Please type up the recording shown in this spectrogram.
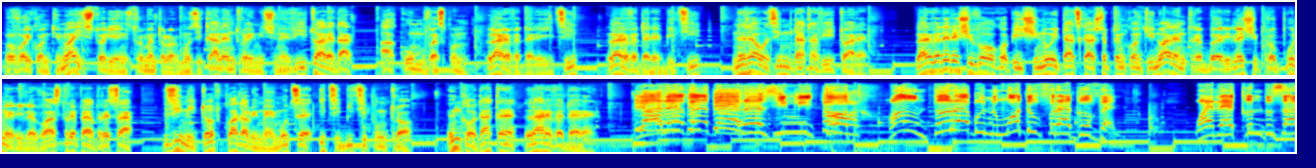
Vă voi continua istoria instrumentelor muzicale într-o emisiune viitoare, dar acum vă spun la revedere Iții, la revedere Biții, ne reauzim data viitoare. La revedere și vouă copii și nu uitați că aștept în continuare întrebările și propunerile voastre pe adresa zimitot coada lui maimuță itibiții.ro Încă o dată, la revedere! La revedere, zimi tot Mă întreb în mod frecvent Oare când s-a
